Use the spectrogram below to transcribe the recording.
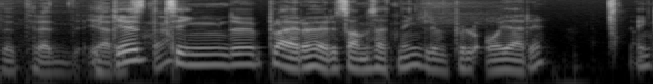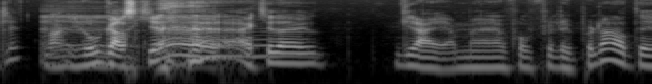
det tredje Ikke ting du pleier å høre i samme setning. Liverpool og gjerrig, egentlig. Nei. Jo, ganske Er ikke det greia med folk fra Liverpool, da? At de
